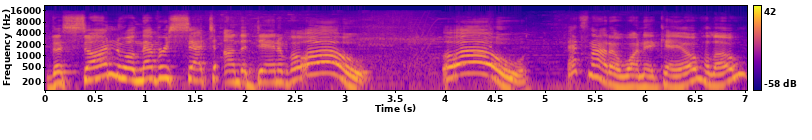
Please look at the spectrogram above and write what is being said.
The sun will never set on the Danimal. Oh! Whoa! That's not a one-hit KO. Hello?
